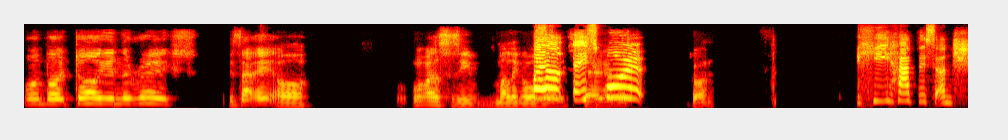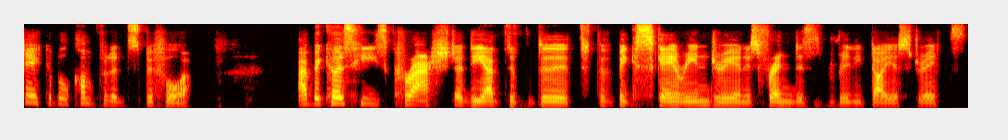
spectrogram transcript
oh, about die in the race. Is that it, or what else is he mulling over? Well, it's more the- Go on. he had this unshakable confidence before. And because he's crashed and he had the, the the big scary injury and his friend is really dire straits,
